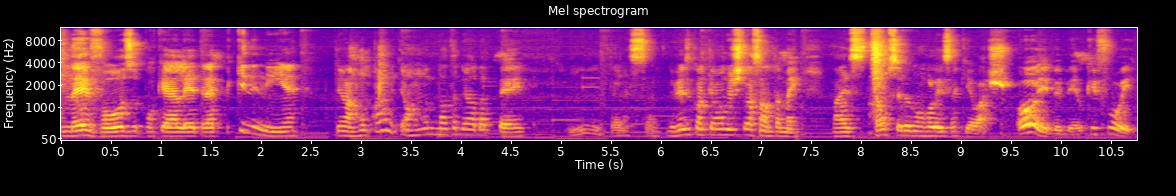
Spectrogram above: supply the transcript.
um nervoso, porque a letra é pequenininha, tem uma rumo, ah, tem uma rumo de nota de rodapé. Hum, interessante. De vez em quando tem uma ilustração também, mas tão cedo eu não vou ler isso aqui, eu acho. Oi, bebê, o que foi?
